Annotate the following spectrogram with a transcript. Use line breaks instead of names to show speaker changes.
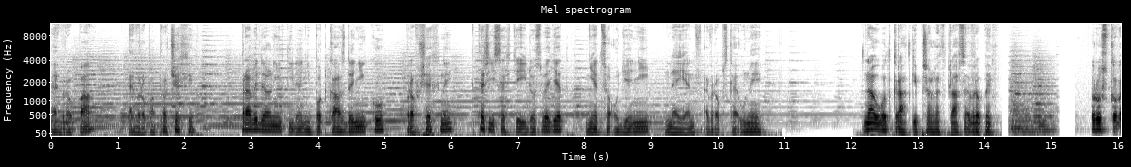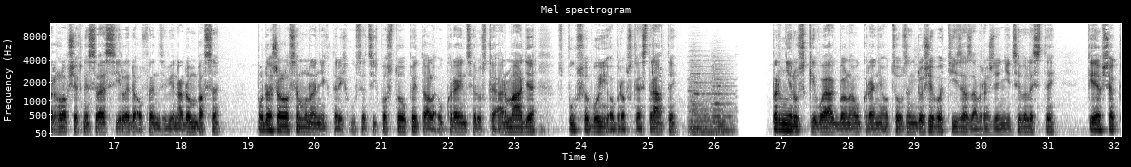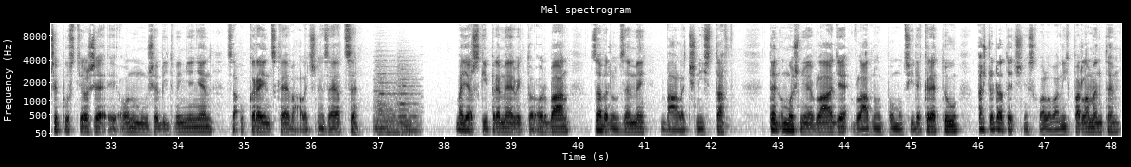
Evropa, Evropa pro Čechy. Pravidelný týdenní podcast deníku pro všechny, kteří se chtějí dozvědět něco o dění nejen v Evropské unii. Na úvod krátký přehled práv Evropy. Rusko vrhlo všechny své síly do ofenzivy na Donbase. Podařilo se mu na některých úsecích postoupit, ale Ukrajinci ruské armádě způsobují obrovské ztráty. První ruský voják byl na Ukrajině odsouzen do životí za zavraždění civilisty. Kyjev však připustil, že i on může být vyměněn za ukrajinské válečné zajatce. Maďarský premiér Viktor Orbán zavedl v zemi válečný stav. Ten umožňuje vládě vládnout pomocí dekretů až dodatečně schvalovaných parlamentem.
